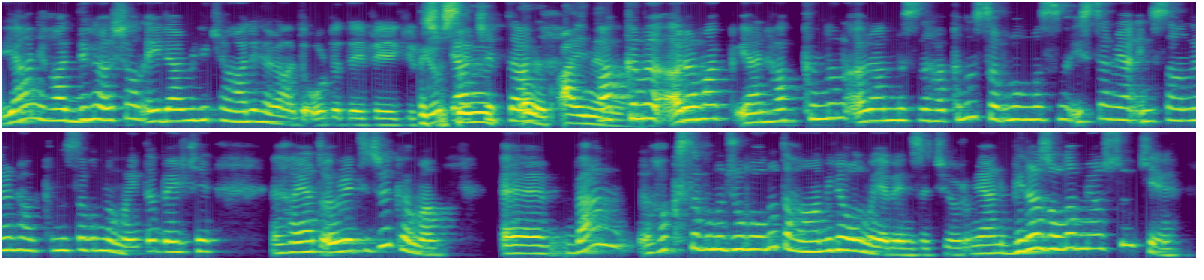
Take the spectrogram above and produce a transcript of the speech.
yani haddini aşan eylemlilik hali herhalde orada devreye giriyor. İşte senin- Gerçekten evet, aynen hakkını aramak yani hakkının aranmasını, hakkının savunulmasını istemeyen insanların hakkını savunmamayı da belki e, hayat öğretecek ama e, ben hak savunuculuğunu da hamile olmaya benzetiyorum. Yani biraz olamıyorsun ki.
